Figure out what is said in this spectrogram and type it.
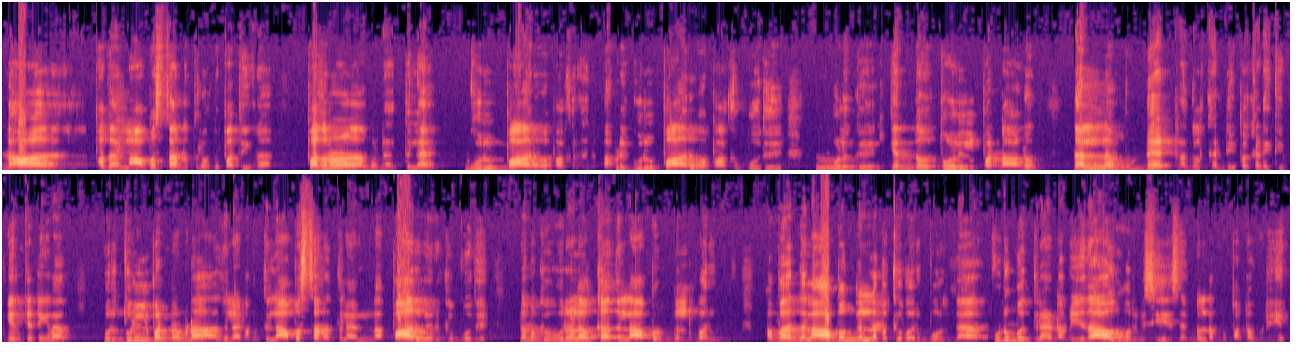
நான் பத லாபஸ்தானத்துல வந்து பாத்தீங்கன்னா பதினொன்றாம் இடத்துல குரு பார்வை பார்க்கறாரு அப்படி குரு பார்வை பார்க்கும்போது உங்களுக்கு எந்த ஒரு தொழில் பண்ணாலும் நல்ல முன்னேற்றங்கள் கண்டிப்பா கிடைக்கும். ஏன்னு கேட்டீங்கன்னா ஒரு தொழில் பண்றோம்னா அதுல நமக்கு லாபஸ்தானத்துல பார்வை இருக்கும்போது நமக்கு ஓரளவுக்காவது லாபங்கள் வரும். அப்ப அந்த லாபங்கள் நமக்கு வரும்போது தான் குடும்பத்துல நம்ம ஏதாவது ஒரு விசேஷங்கள் நம்ம பண்ண முடியும்.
